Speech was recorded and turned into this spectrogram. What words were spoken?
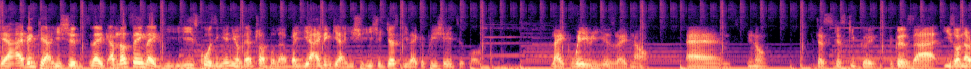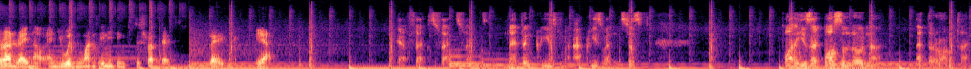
yeah, I think yeah, he should like. I'm not saying like he's causing any of that trouble, uh, but yeah, I think yeah, he should he should just be like appreciative of like where he is right now, and you know, just just keep going because uh, he's on a run right now, and you wouldn't want anything to disrupt that. Like, yeah. Yeah, facts, facts, facts. I think Griezmann, uh, Griezmann, it's just well, he's at Barcelona at the wrong time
